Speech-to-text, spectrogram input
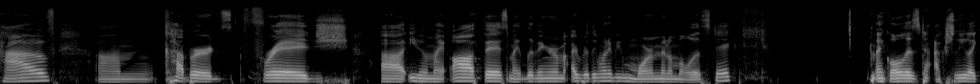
have um, cupboards, fridge, uh, even my office, my living room. I really want to be more minimalistic. My goal is to actually like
